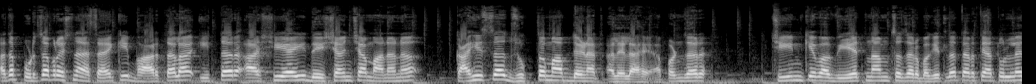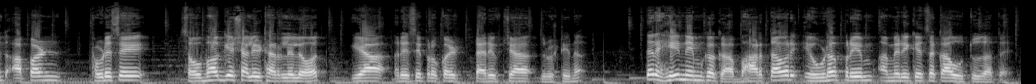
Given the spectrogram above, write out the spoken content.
आता पुढचा प्रश्न असा आहे की भारताला इतर आशियाई देशांच्या मानानं काहीसं झुकतं माप देण्यात आलेलं आहे. आपण जर चीन किंवा व्हिएतनामचं जर बघितलं तर त्या तुलनेत आपण थोडेसे सौभाग्यशाली ठरलेलो आहोत या रेसिप्रोकल टॅरिफच्या दृष्टीनं. तर हे नेमकं का? भारतावर एवढं प्रेम अमेरिकेचं का होतू जात आहे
